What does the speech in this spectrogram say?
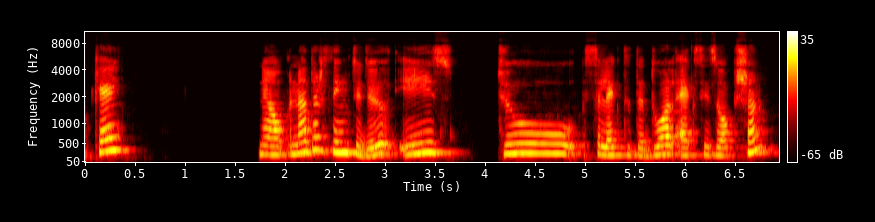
Okay? Now, another thing to do is to select the dual axis option.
